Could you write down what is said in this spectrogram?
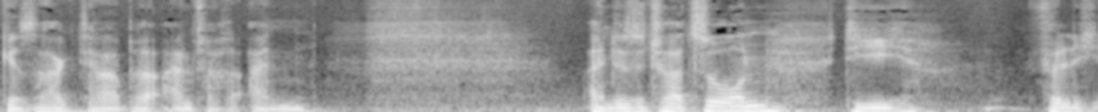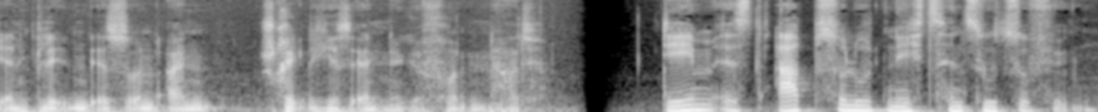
gesagt habe. Einfach ein, eine Situation, die völlig entglitten ist und ein schreckliches Ende gefunden hat. Dem ist absolut nichts hinzuzufügen.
